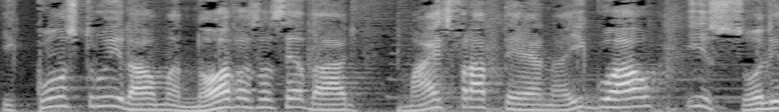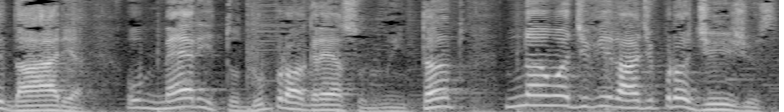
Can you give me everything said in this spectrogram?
e construirá uma nova sociedade mais fraterna, igual e solidária. O mérito do progresso, no entanto, não advirá de prodígios,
